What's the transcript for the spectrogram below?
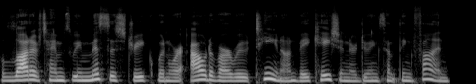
a lot of times we miss a streak when we're out of our routine on vacation or doing something fun.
